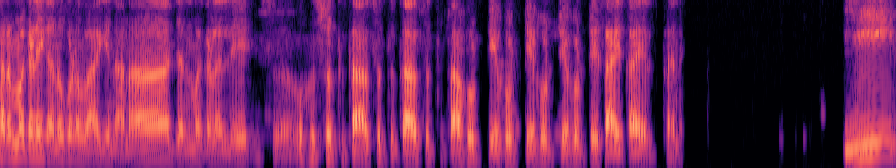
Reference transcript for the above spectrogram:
ಕರ್ಮಗಳಿಗೆ ಅನುಗುಣವಾಗಿ ನಾನಾ ಜನ್ಮಗಳಲ್ಲಿ ಸುತ್ತುತ್ತಾ ಸುತ್ತುತ್ತಾ ಸುತ್ತುತ್ತಾ ಹುಟ್ಟಿ ಹುಟ್ಟಿ ಹುಟ್ಟಿ ಹುಟ್ಟಿ ಸಾಯ್ತಾ ಇರ್ತಾನೆ. ಈ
